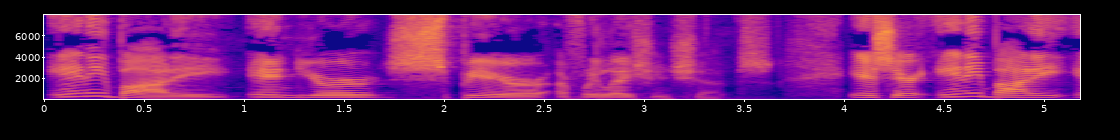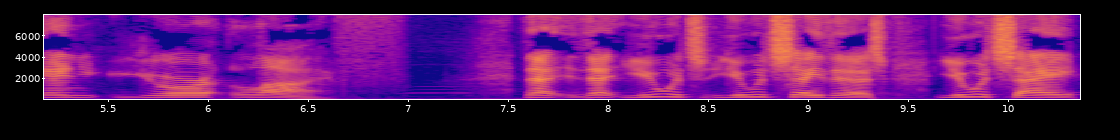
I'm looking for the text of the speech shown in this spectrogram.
anybody in your sphere of relationships? Is there anybody in your life that, that you, would, you would say this you would say,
